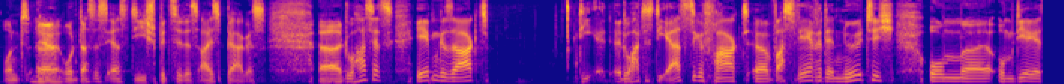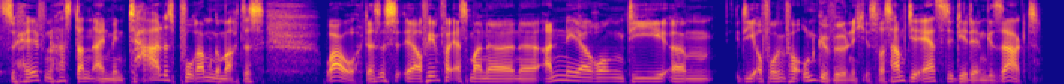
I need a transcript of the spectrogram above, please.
Und ja. Äh, und das ist erst die Spitze des Eisberges. Äh, du hast jetzt eben gesagt, die, äh, du hattest die Ärzte gefragt, äh, was wäre denn nötig, um, äh, um dir jetzt zu helfen, hast dann ein mentales Programm gemacht, das, wow, das ist auf jeden Fall erstmal eine, eine Annäherung, die, ähm, die auf jeden Fall ungewöhnlich ist. Was haben die Ärzte dir denn gesagt?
